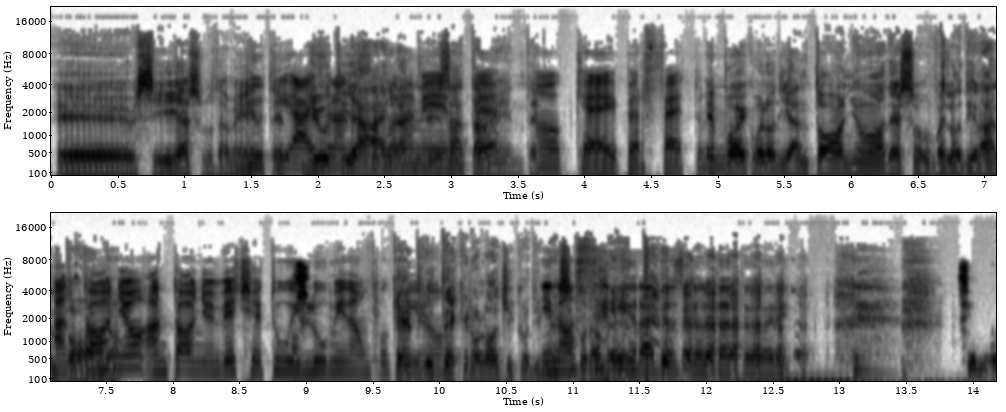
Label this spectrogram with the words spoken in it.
Eh, sì, assolutamente. Beauty Island, Beauty Island esattamente. Ok, perfetto. E poi quello di Antonio, adesso ve lo dirà Antonio. Antonio, Antonio invece tu illumina un pochino. Che è più tecnologico di i me nostri sicuramente. radioascoltatori. Sì, noi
